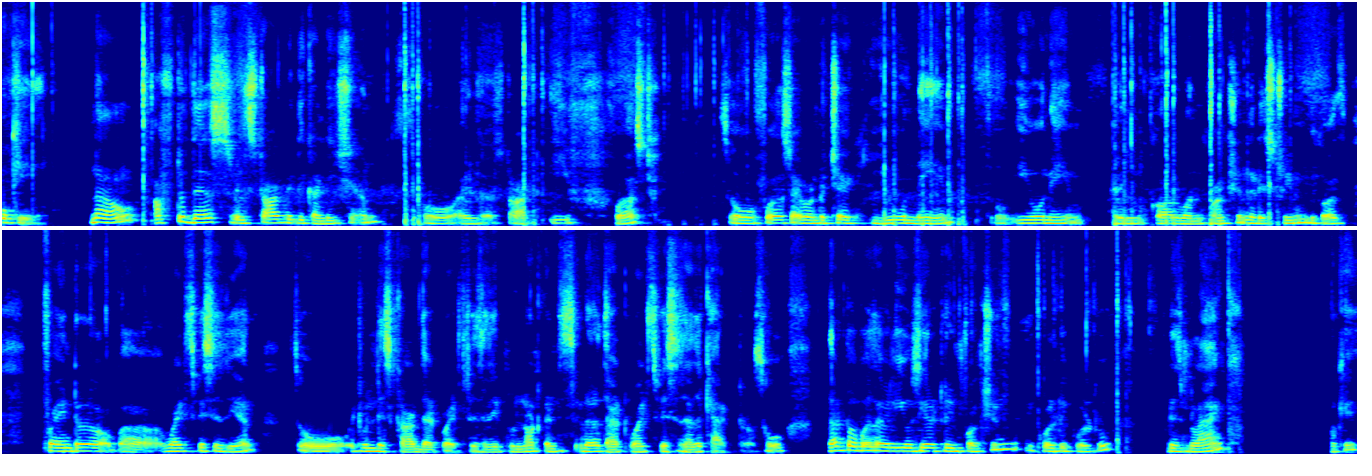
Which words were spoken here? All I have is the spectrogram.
Okay now after this we'll start with the condition. So i'll start if first. So first i want to check u name so u name i will call one function that is streaming because if i enter uh, white spaces here so it will discard that white spaces. It will not consider that white spaces as a character. So that purpose I will use here trim function equal to equal to it is blank. Okay.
